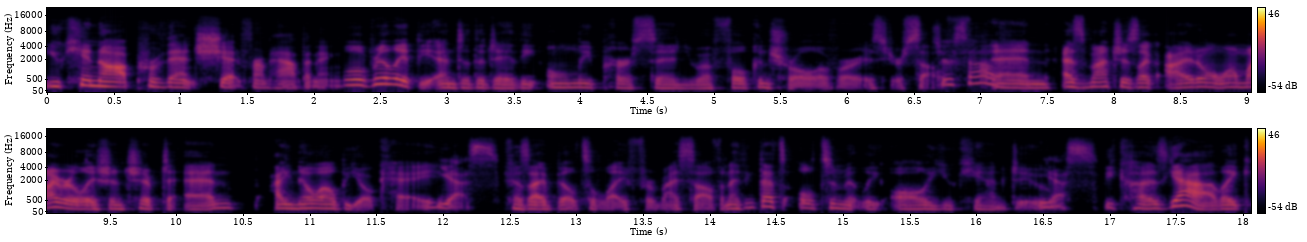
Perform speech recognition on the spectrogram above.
You cannot prevent shit from happening. Well, really, at the end of the day, the only person you have full control over is yourself. It's yourself. And as much as like I don't want my relationship to end, I know I'll be okay. yes. Because I built a life for myself. And I think that's ultimately all you can do. Yes. Because, yeah, like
